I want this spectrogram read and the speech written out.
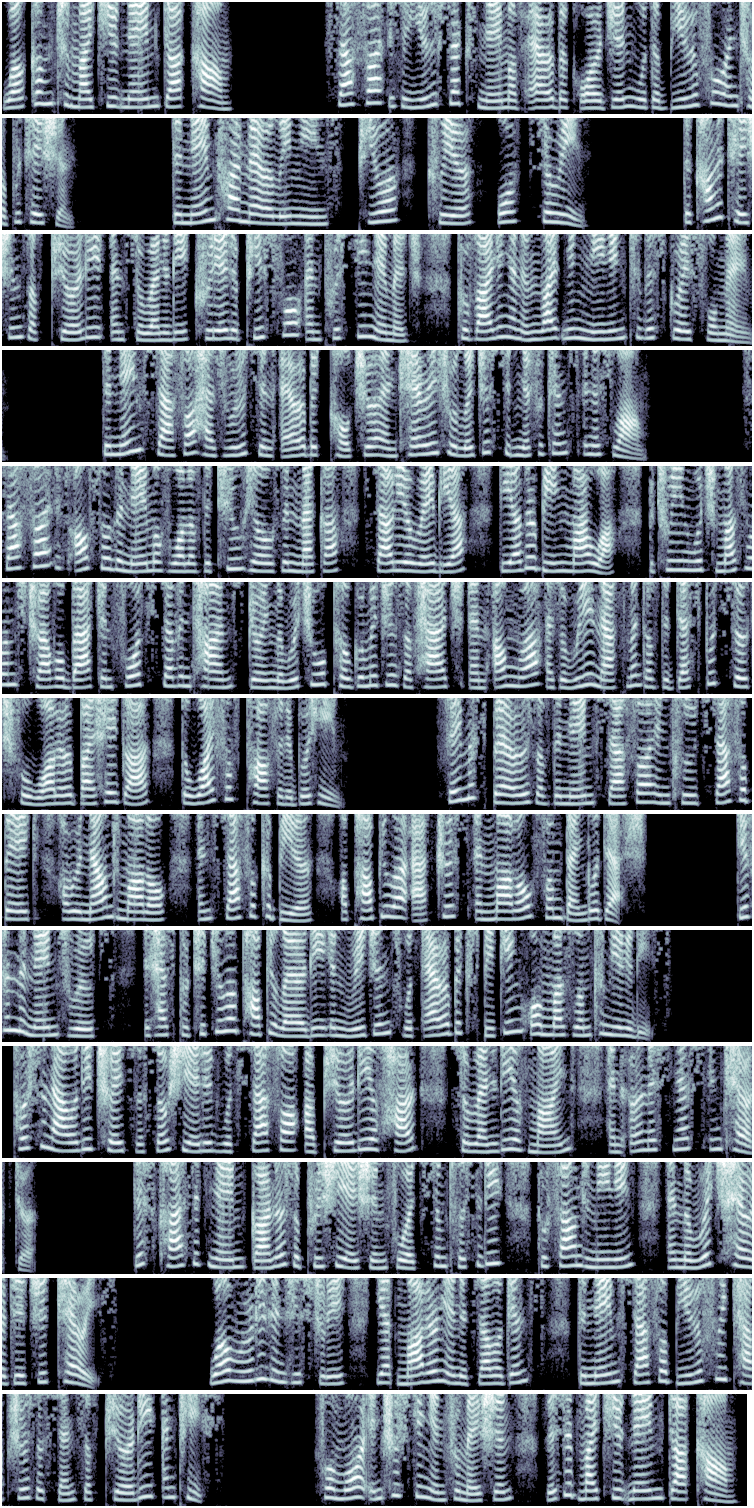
Welcome to mycutename.com. Safa is a unisex name of Arabic origin with a beautiful interpretation. The name primarily means pure, clear, or serene. The connotations of purity and serenity create a peaceful and pristine image, providing an enlightening meaning to this graceful name. The name Safa has roots in Arabic culture and carries religious significance in Islam. Safa is also the name of one of the two hills in Mecca, Saudi Arabia, the other being Marwa, between which Muslims travel back and forth seven times during the ritual pilgrimages of Hajj and Umrah as a reenactment of the desperate search for water by Hagar, the wife of Prophet Ibrahim. Famous bearers of the name Safa include Safa Beg, a renowned model, and Safa Kabir, a popular actress and model from Bangladesh. Given the name's roots, it has particular popularity in regions with Arabic-speaking or Muslim communities. Personality traits associated with Safa are purity of heart, serenity of mind, and earnestness in character. This classic name garners appreciation for its simplicity, profound meaning, and the rich heritage it carries. Well rooted in history, yet modern in its elegance, the name Safa beautifully captures a sense of purity and peace. For more interesting information, visit mycutename.com.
